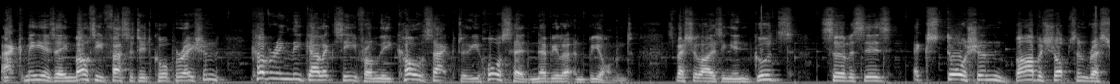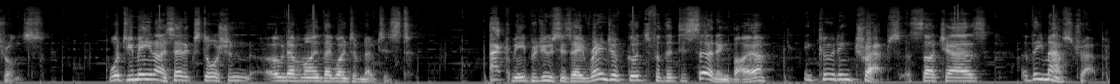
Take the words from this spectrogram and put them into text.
Acme is a multifaceted corporation covering the galaxy from the Coalsack to the Horsehead Nebula and beyond, specializing in goods, services, extortion, barbershops, and restaurants. What do you mean I said extortion? Oh, never mind, they won't have noticed. Acme produces a range of goods for the discerning buyer, including traps such as the mousetrap,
